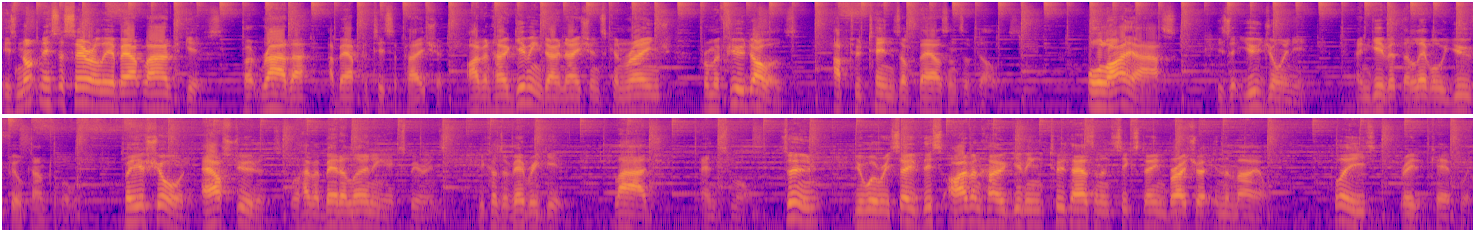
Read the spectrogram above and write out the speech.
is not necessarily about large gifts, but rather about participation. Ivanhoe Giving donations can range from a few dollars up to tens of thousands of dollars. All I ask is that you join in and give at the level you feel comfortable with. Be assured our students will have a better learning experience because of every gift, large and small. Soon you will receive this Ivanhoe Giving 2016 brochure in the mail. Please read it carefully.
